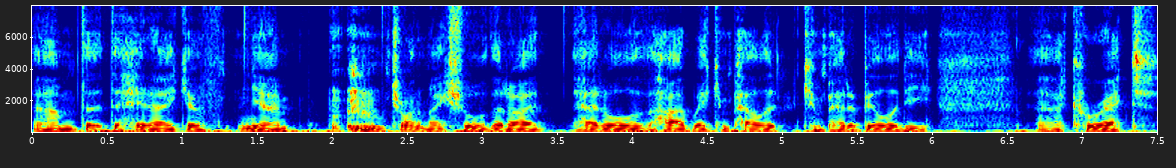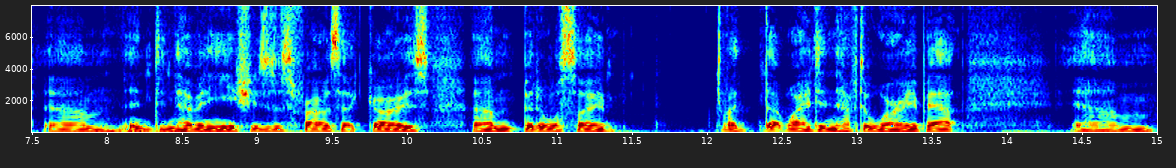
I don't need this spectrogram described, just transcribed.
um, the the headache of you know trying to make sure that I had all of the hardware compatibility uh, correct um, and didn't have any issues as far as that goes. Um, but also, I, that way I didn't have to worry about, um,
